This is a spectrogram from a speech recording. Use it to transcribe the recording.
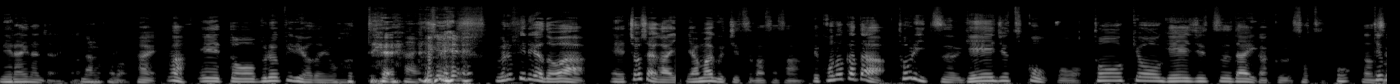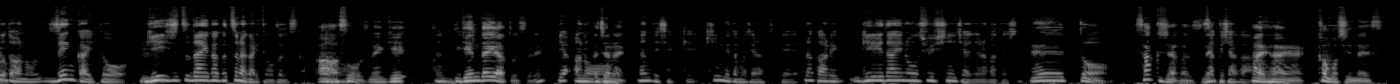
狙いなんじゃないかな。なるほど。はい。まあ、えっ、と、ブルーピリオドに戻って、はい。ブルーピリオドは、えー著者が山口翼さん。で、この方、都立芸術高校、東京芸術大学卒。おなんですよということは、あの、前回と芸術大学つながりってことですか？ああ、う。そうですね。げ現代アートですよね。いや、あのあ、じゃない。なんでしたっけ？キングダムじゃなくて、なんかあれ、芸大の出身者じゃなかったでしたっけ、えっ、と、作者がですね。作者が。はいはいはい。かもしれないです。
